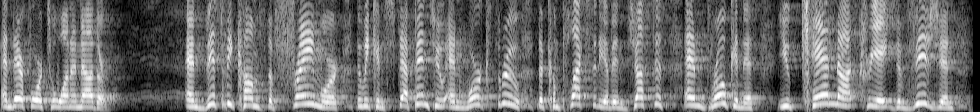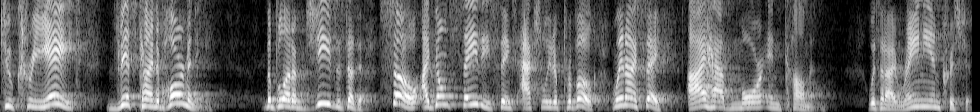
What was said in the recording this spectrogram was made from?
and therefore to one another. And this becomes the framework that we can step into and work through the complexity of injustice and brokenness. You cannot create division to create this kind of harmony. The blood of Jesus does it. So I don't say these things actually to provoke. When I say I have more in common with an Iranian Christian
